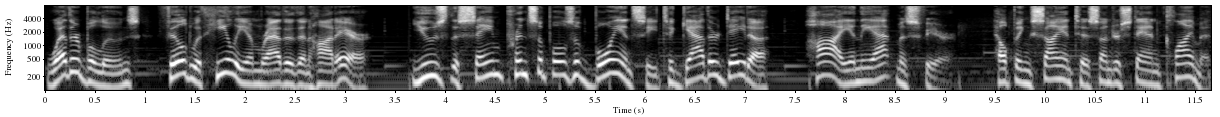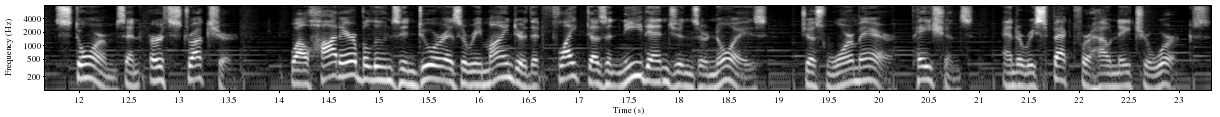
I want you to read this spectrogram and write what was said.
weather balloons, filled with helium rather than hot air, use the same principles of buoyancy to gather data high in the atmosphere, helping scientists understand climate, storms, and Earth structure. While hot air balloons endure as a reminder that flight doesn't need engines or noise, just warm air, patience, and a respect for how nature works.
